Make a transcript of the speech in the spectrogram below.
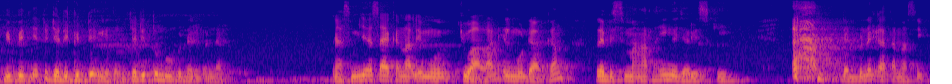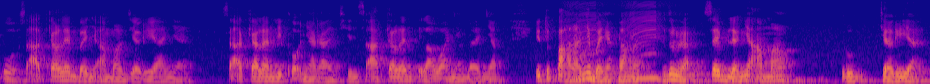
bibitnya itu jadi gede gitu, jadi tumbuh benar-benar. Nah semenjak saya kenal ilmu jualan, ilmu dagang, lebih semangat lagi ngejar rezeki. Dan benar kata Mas Ipo, saat kalian banyak amal jariahnya, saat kalian likoknya rajin, saat kalian tilawahnya banyak, itu pahalanya banyak banget, betul nggak? Saya bilangnya amal jariah,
